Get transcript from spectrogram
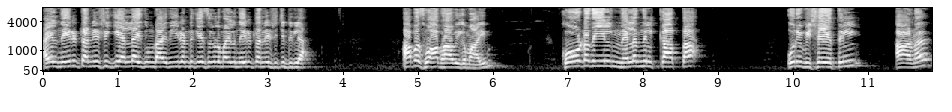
അയാൾ നേരിട്ട് അന്വേഷിക്കുകയല്ല ഇതുണ്ടായത്. ഈ രണ്ട് കേസുകളും അയാൾ നേരിട്ട് അന്വേഷിച്ചിട്ടില്ല. അപ്പോൾ സ്വാഭാവികമായും കോടതിയിൽ നിലനിൽക്കാത്ത ഒരു വിഷയത്തിൽ ആണ്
